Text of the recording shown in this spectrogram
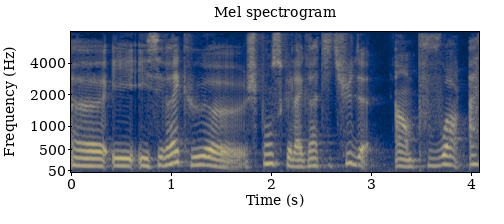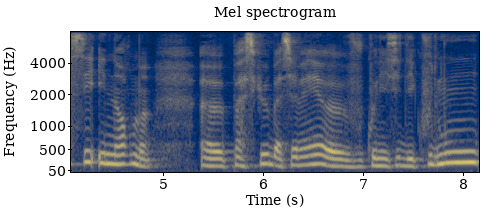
Euh, et, et c'est vrai que euh, je pense que la gratitude un pouvoir assez énorme euh, parce que bah, si jamais euh, vous connaissez des coups de mou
